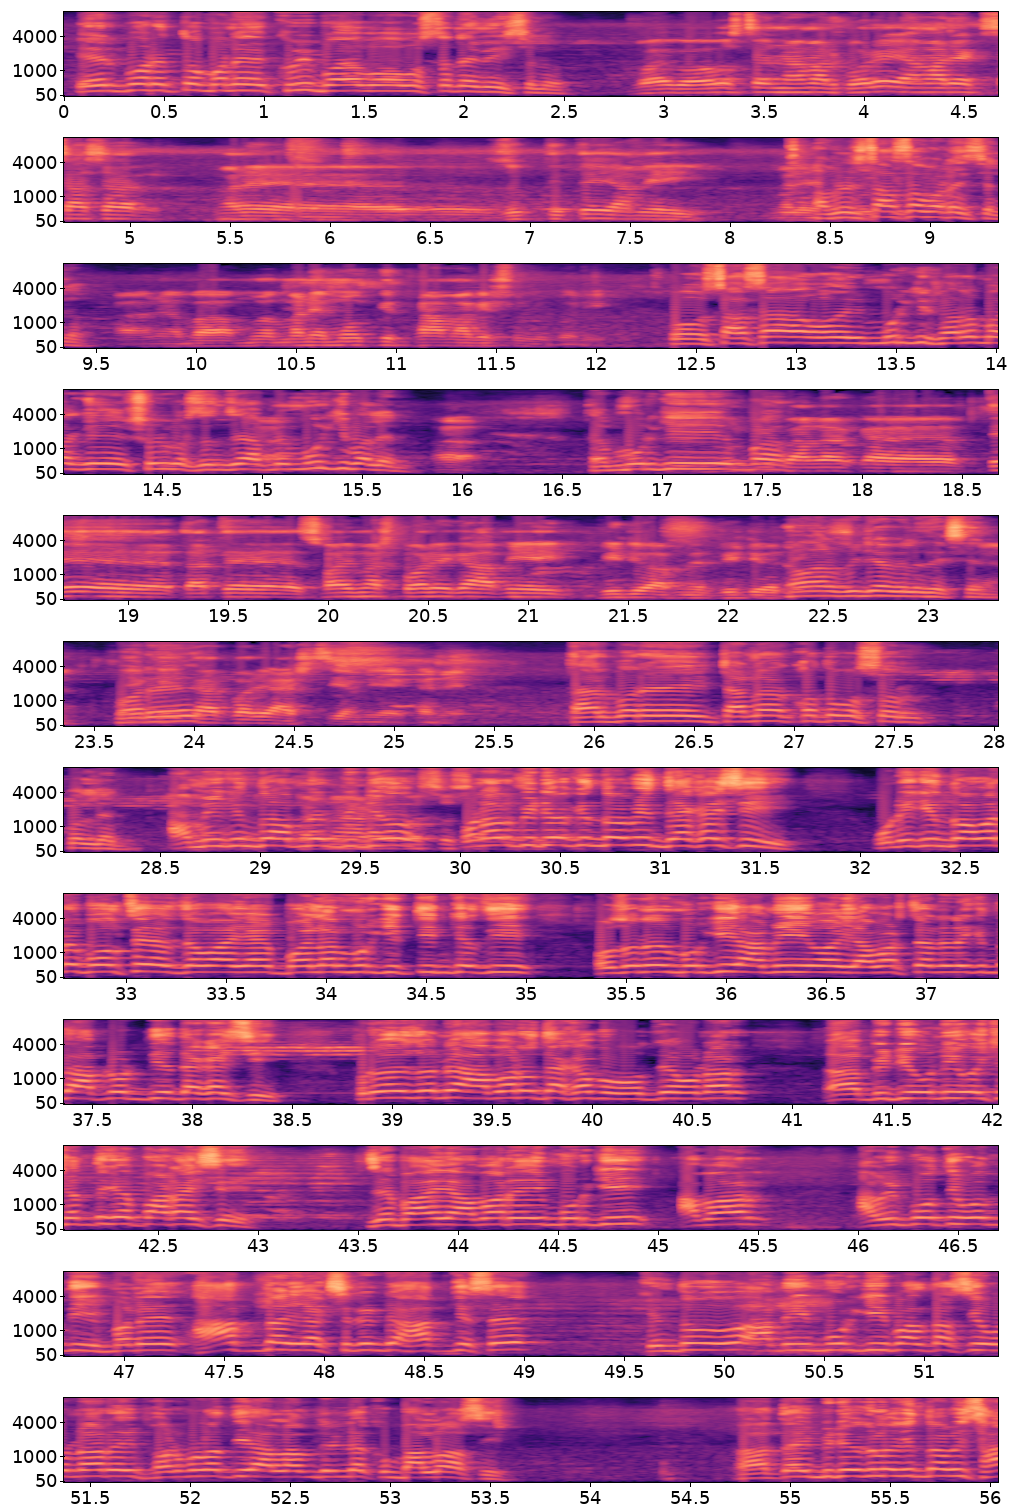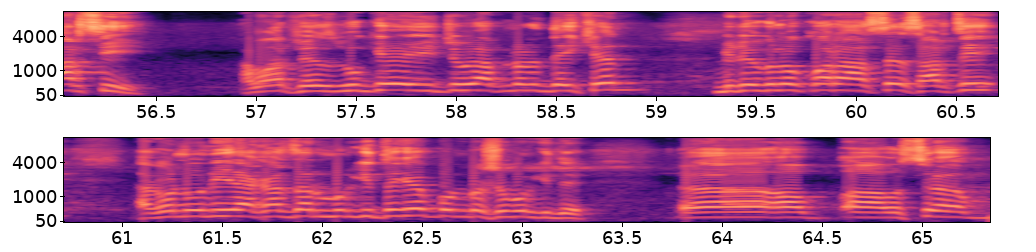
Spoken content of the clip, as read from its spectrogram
এরপরে তো মানে খুবই ভয়াবহ অবস্থা নেমে গেছিল ভয়াবহ অবস্থায় নামার পরে আমার এক চাচার মানে যুক্তিতেই আমি এই মানে আপনার চাষা পাঠাইছিল? মানে বা মানে মুরগির ফার্ম আগে শুরু করি। ও চাষা ওই মুরগির ফার্ম আগে শুরু করছেন যে আপনি মুরগি পালেন? হ্যাঁ। তা মুরগি তে তাতে ছয় মাস পরে গা আমি এই ভিডিও আপনার ভিডিও আমার ভিডিওগুলো দেখছেন। পরে তারপরে আসছি আমি এখানে। তারপরে টানা কত বছর করলেন? আমি কিন্তু আপনার ভিডিও ওনার ভিডিও কিন্তু আমি দেখাইছি। উনি কিন্তু আমার বলছে যে ভাই ব্রয়লার মুরগি তিন কেজি ওজনের মুরগি আমি ওই আমার চ্যানেলে কিন্তু আপলোড দিয়ে দেখাইছি। প্রয়োজনে আবারও দেখাবো যে ওনার ভিডিও উনি ওইখান থেকে পাঠাইছে যে ভাই আমার এই মুরগি আমার আমি প্রতিবন্ধী। মানে হাত নাই অ্যাক্সিডেন্টে হাত গেছে কিন্তু আমি মুরগি পালতাছি ওনার এই ফর্মুলা দিয়ে আলহামদুলিল্লাহ খুব ভালো আছি। আহ, তো এই ভিডিওগুলো কিন্তু আমি ছাড়ছি। আমার ফেসবুকে ইউটিউবে আপনারা দেখেন ভিডিওগুলো করা আছে ছাড়ছি। এখন উনি এক হাজার মুরগি থেকে পনেরোশো মুরগিতে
